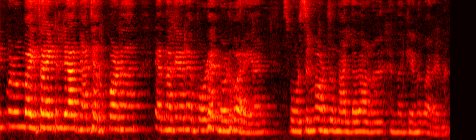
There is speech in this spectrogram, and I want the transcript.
ഇപ്പോഴും വയസ്സായിട്ടില്ല. ഞാൻ ചെറുപ്പമാണ് എന്നൊക്കെയാണ് എപ്പോഴും എന്നോട് പറയാൻ. സ്പോർട്സിന് പോകുന്നത് നല്ലതാണ് എന്നൊക്കെയാണ് പറയുന്നത്.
